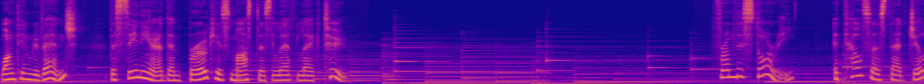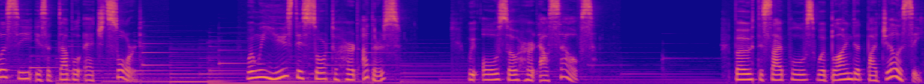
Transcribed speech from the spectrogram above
Wanting revenge, the senior then broke his master's left leg too. From this story, it tells us that jealousy is a double edged sword. When we use this sword to hurt others, we also hurt ourselves. Both disciples were blinded by jealousy,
